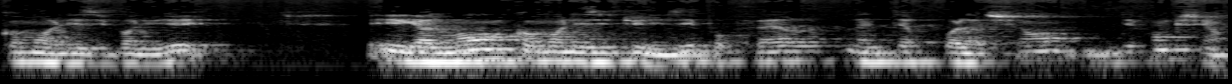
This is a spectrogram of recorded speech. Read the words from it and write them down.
comment les évaluer et également comment les utiliser pour faire l'interpolation des fonctions.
